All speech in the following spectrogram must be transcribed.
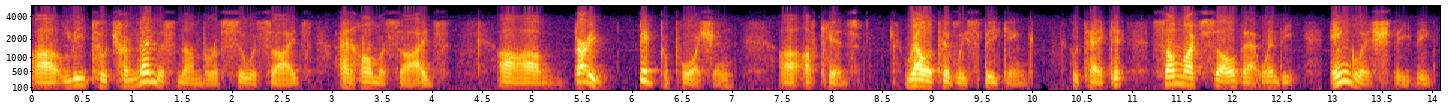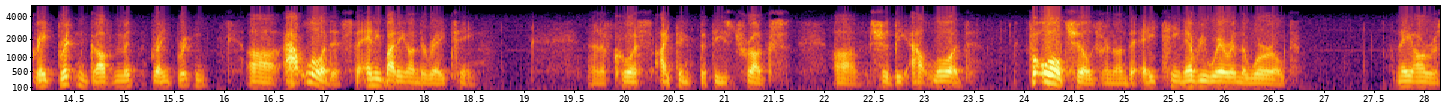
uh, lead to a tremendous number of suicides and homicides. Uh, very big proportion uh, of kids, relatively speaking, who take it. So much so that when the English, the, the Great Britain government, Great Britain, uh, outlawed this for anybody under 18. And of course, I think that these drugs uh, should be outlawed for all children under 18 everywhere in the world. They are a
